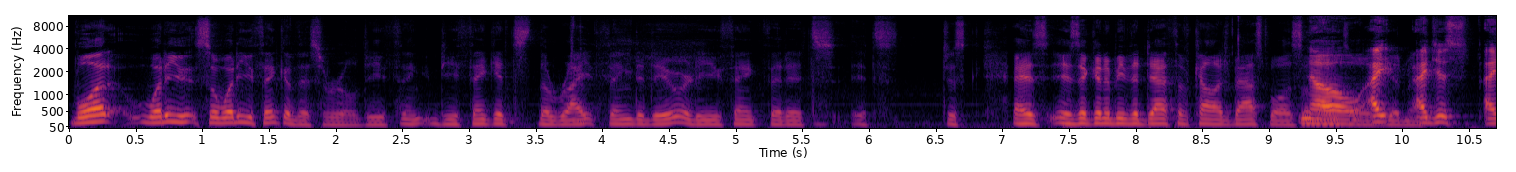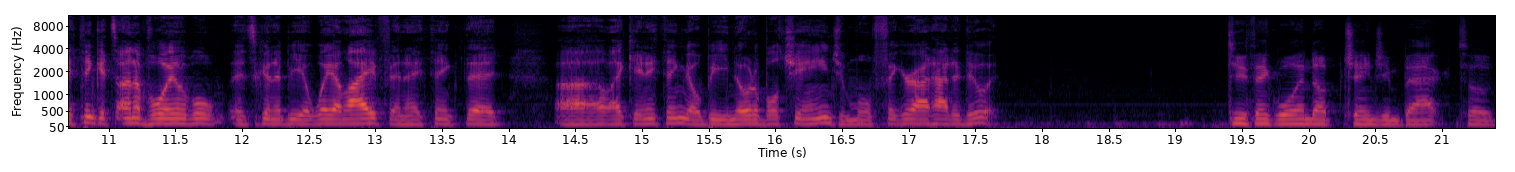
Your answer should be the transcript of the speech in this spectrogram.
What what do you so what do you think of this rule? Do you think do you think it's the right thing to do, or do you think that it's it's just as is it going to be the death of college basketball? No, I I just I think it's unavoidable. It's going to be a way of life, and I think that uh, like anything, there'll be notable change, and we'll figure out how to do it. Do you think we'll end up changing back to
